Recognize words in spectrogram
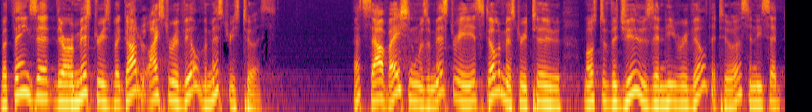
but things that there are mysteries, but God likes to reveal the mysteries to us. That salvation was a mystery. It's still a mystery to most of the Jews, and he revealed it to us. And he said,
